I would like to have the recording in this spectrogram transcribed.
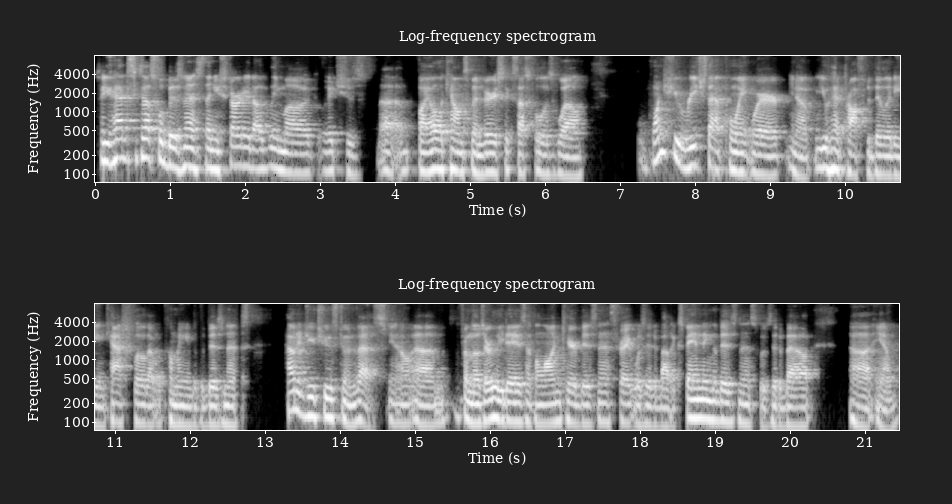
So you had a successful business, then you started Ugly Mug, which is uh, by all accounts been very successful as well once you reach that point where you know you had profitability and cash flow that were coming into the business how did you choose to invest? You know um, from those early days of the lawn care business right? Was it about expanding the business? Was it about uh, you know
